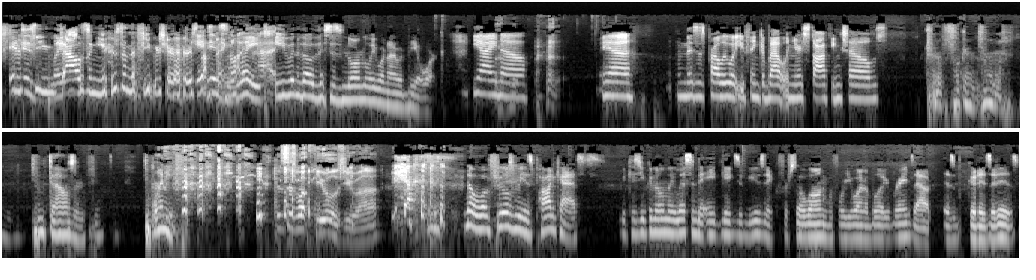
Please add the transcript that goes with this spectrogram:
fifteen thousand years in the future or something is like late, that. even though this is normally when I would be at work. Yeah, I know. yeah, and this is probably what you think about when you're stocking shelves. Fucking 2020. This is what fuels you, huh? No, what fuels me is podcasts because you can only listen to eight gigs of music for so long before you want to blow your brains out, as good as it is.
